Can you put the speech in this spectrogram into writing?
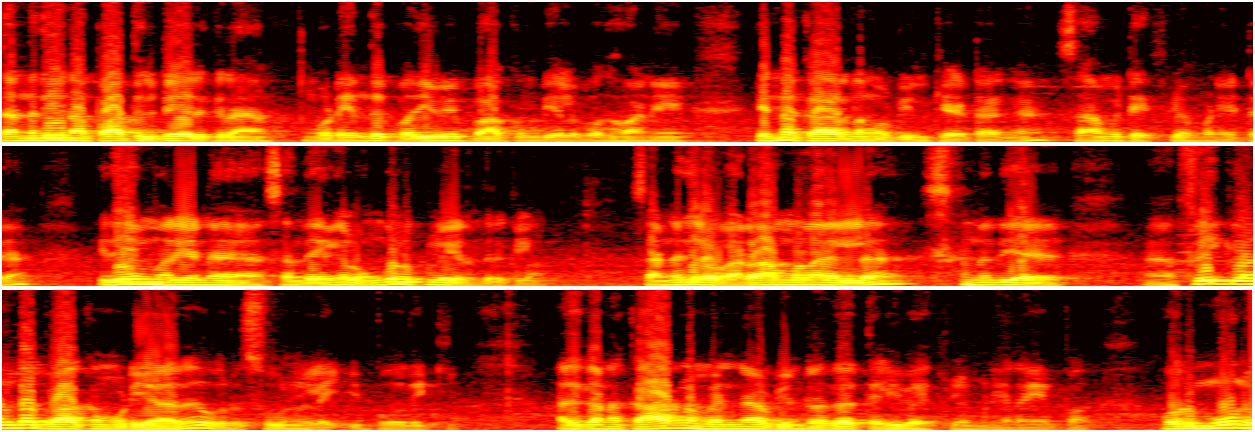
சன்னதியை நான் பார்த்துக்கிட்டே இருக்கிறேன். உங்களோட எந்த பதிவையும் பார்க்க முடியலை பகவானே. என்ன காரணம் அப்படின்னு கேட்டாங்க. சாமிகிட்ட எக்ஸ்பிளைன் பண்ணிட்டேன். இதே மாதிரியான சந்தேகங்கள் உங்களுக்குள்ளே இருந்திருக்கலாம். சன்னதியில் வராமலாம் இல்லை. சன்னதியை ஃப்ரீக்வெண்ட்டாக பார்க்க முடியாத ஒரு சூழ்நிலை இப்போதைக்கு. அதுக்கான காரணம் என்ன அப்படின்றத தெளிவாக எக்ஸ்பிளைன் பண்ணிடுறேன் இப்போ. ஒரு மூணு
